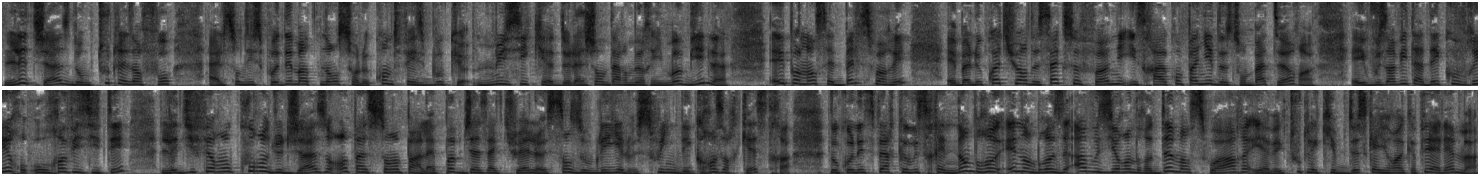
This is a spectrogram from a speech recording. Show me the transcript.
les jazz. Donc toutes les infos, elles sont disponibles maintenant sur le compte Facebook musique de la gendarmerie mobile. Et pendant cette belle soirée, eh ben, le quatuor de saxophone, il sera accompagné de son batteur et il vous invite à découvrir ou revisiter les différents courants du jazz en passant par la pop jazz actuelle sans oublier le swing des grands orchestres. Donc on espère que vous serez nombreux et nombreuses à vous y rendre demain soir et avec toute l'équipe de Skyrock PLM,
